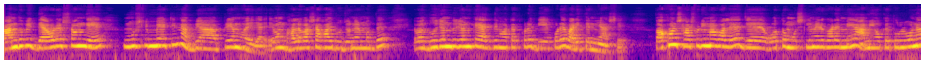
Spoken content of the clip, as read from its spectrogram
বান্ধবীর দেওরের সঙ্গে মুসলিম মেয়েটি না প্রেম হয়ে যায় এবং ভালোবাসা হয় দুজনের মধ্যে এবং দুজন দুজনকে একদিন হঠাৎ করে বিয়ে করে বাড়িতে নিয়ে আসে। তখন শাশুড়ি মা বলে যে, ও তো মুসলিমের ঘরে মেয়ে, আমি ওকে তুলবো না।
